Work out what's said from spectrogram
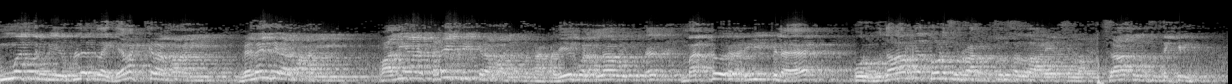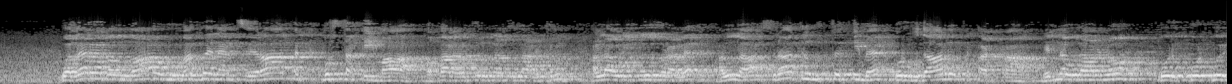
உம்மத்தினுடைய உள்ளத்துல இறக்குற மாதிரி விளங்குற மாதிரி பதியான கடைபிடிக்கிற மாதிரி சொன்னாங்க அதே போல அல்லாவுடைய தூதர் மற்றொரு அறிவிப்புல ஒரு உதாரணத்தோடு சொல்றாங்க ரசூல் ஸல்லல்லாஹு அலைஹி வஸல்லம் சிராத்துல் முஸ்தகீம் وضرب الله مثلا صراطا مستقيما وقال رسول الله صلى الله عليه وسلم அல்லாஹ்வுடைய தூதர் சொல்றாங்க அல்லாஹ் சிராத்துல் முஸ்தகீம ஒரு உதாரணத்தை காட்டுறான் என்ன உதாரணம் ஒரு ஒரு- ஒரு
